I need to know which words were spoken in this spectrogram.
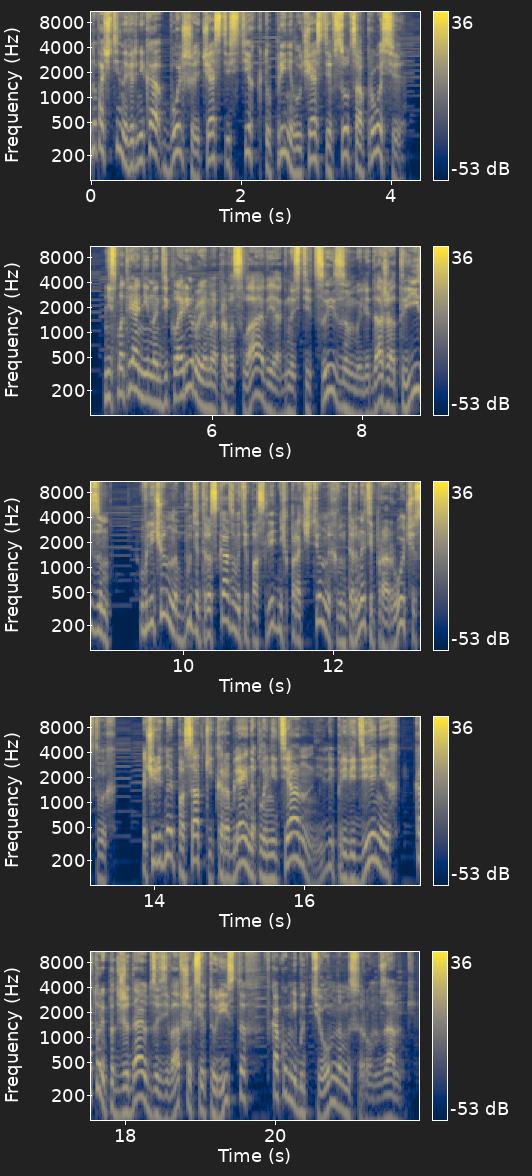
Но почти наверняка большая часть из тех, кто принял участие в соцопросе, несмотря ни на декларируемое православие, агностицизм или даже атеизм, увлеченно будет рассказывать о последних прочтенных в интернете пророчествах, очередной посадке корабля инопланетян или привидениях, которые поджидают зазевавшихся туристов в каком-нибудь темном и сыром замке.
